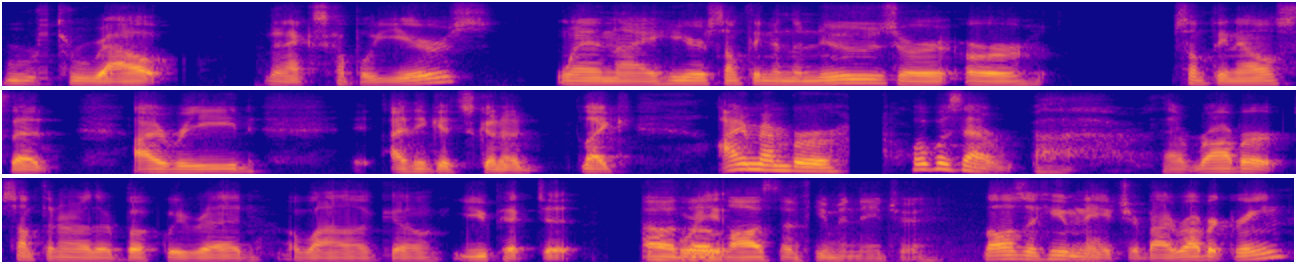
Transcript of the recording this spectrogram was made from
th- throughout the next couple years when I hear something in the news or or something else that I read. I think it's gonna like. I remember what was that uh, that Robert something or other book we read a while ago. You picked it, Oh, the you- laws of human nature. Laws of Human Nature by Robert Greene.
